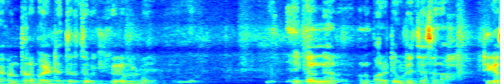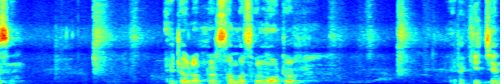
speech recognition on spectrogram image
এখন তারা বাড়িটা দ্রুত বিক্রি করে ফেলবে। এই কারণে আর কোনো বাড়িটা উঠাইতেছে না। ঠিক আছে? এটা হলো আপনার সাম্বাসপুর মোটর, এটা কিচেন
